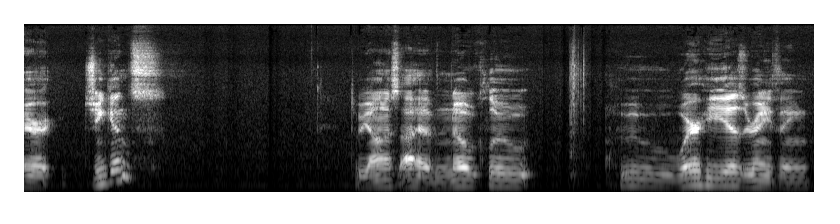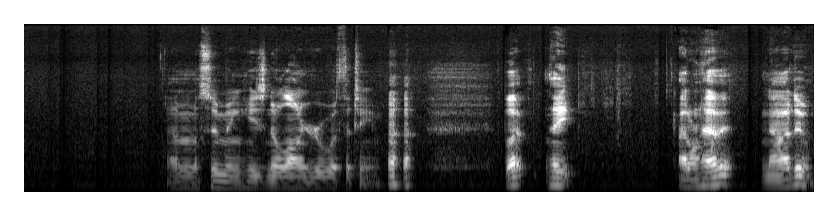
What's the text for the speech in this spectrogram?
Eric Jenkins. To be honest, I have no clue who, where he is or anything. I'm assuming he's no longer with the team. but, hey, I don't have it. Now I do.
